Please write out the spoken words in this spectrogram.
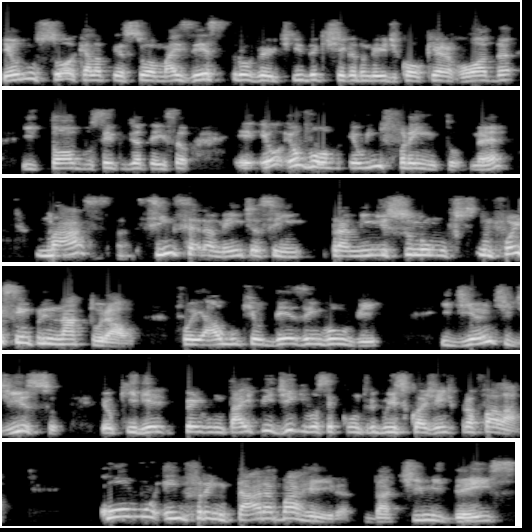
eu não sou aquela pessoa mais extrovertida que chega no meio de qualquer roda e toma o centro de atenção. Eu, eu vou, eu enfrento, né? Mas, sinceramente, assim, para mim isso não, não foi sempre natural. Foi algo que eu desenvolvi. E diante disso, eu queria perguntar e pedir que você contribuísse com a gente para falar como enfrentar a barreira da timidez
